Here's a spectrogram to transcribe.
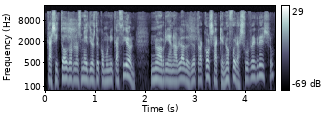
casi todos los medios de comunicación no habrían hablado de otra cosa que no fuera su regreso,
